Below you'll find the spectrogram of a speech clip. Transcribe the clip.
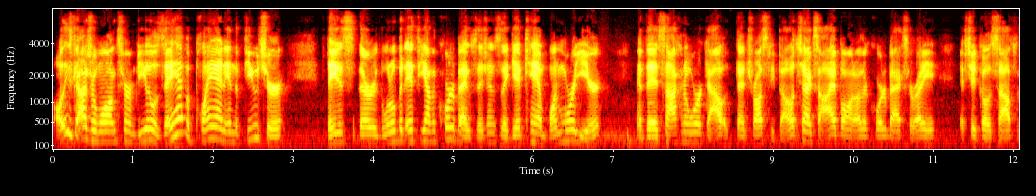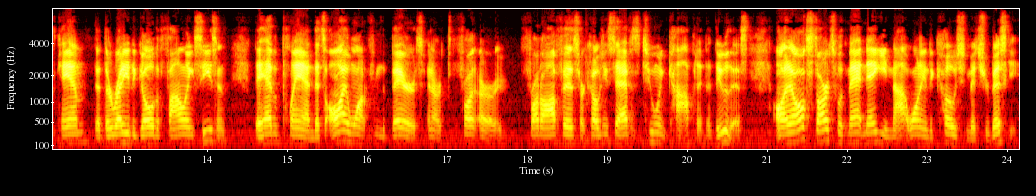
All these guys are long term deals. They have a plan in the future. They just they're a little bit iffy on the quarterback position, so they give Cam one more year. If it's not going to work out, then trust me, Belichick's eyeballing other quarterbacks already. If shit goes south with Cam, that they're ready to go the following season. They have a plan. That's all I want from the Bears and our front or front office our coaching staff is too incompetent to do this. It all starts with Matt Nagy not wanting to coach Mitch Trubisky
